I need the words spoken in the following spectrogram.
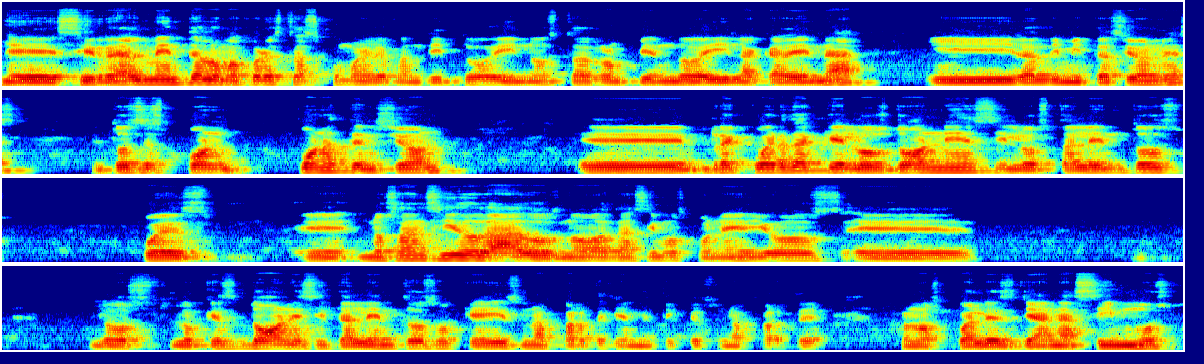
eh, si realmente a lo mejor estás como el elefantito y no estás rompiendo ahí la cadena y las limitaciones, entonces pon, pon atención. Eh, recuerda que los dones y los talentos, pues, eh, nos han sido dados, ¿no? Nacimos con ellos, los, lo que es dones y talentos, ok, es una parte genética, es una parte con los cuales ya nacimos,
